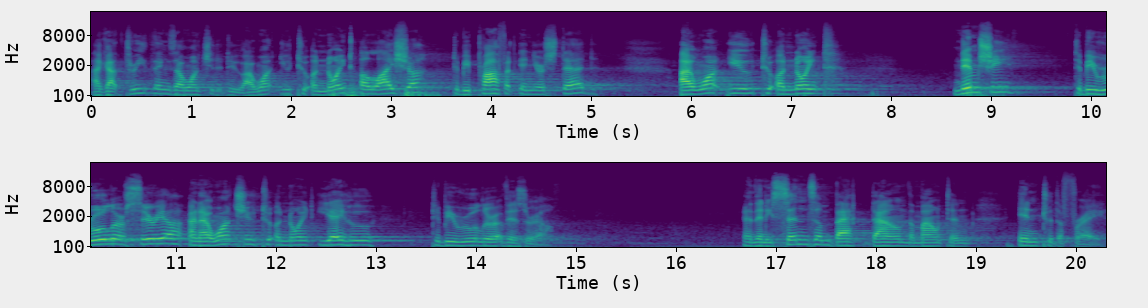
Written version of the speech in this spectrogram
I got three things I want you to do. I want you to anoint Elisha to be prophet in your stead. I want you to anoint Nimshi to be ruler of Syria, and I want you to anoint Jehu to be ruler of Israel. And then he sends them back down the mountain into the fray.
